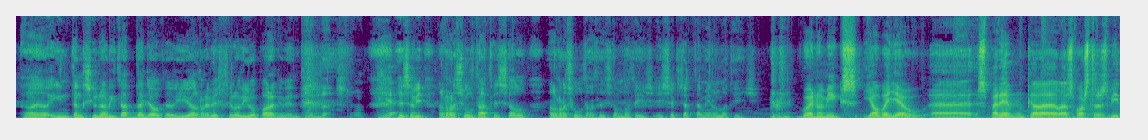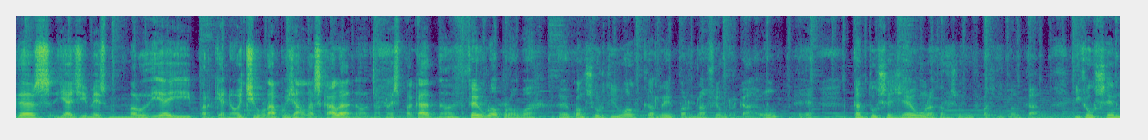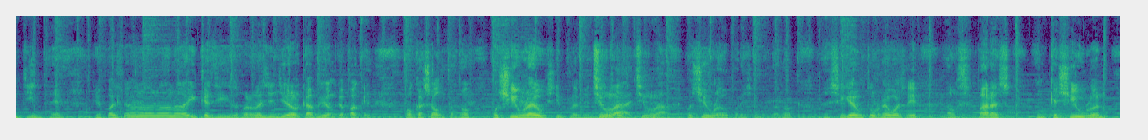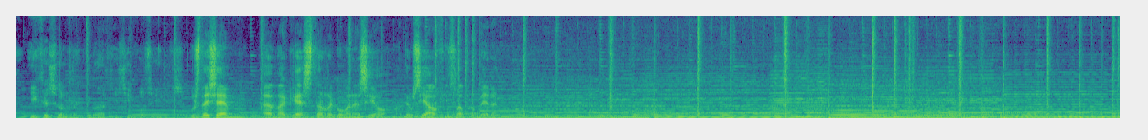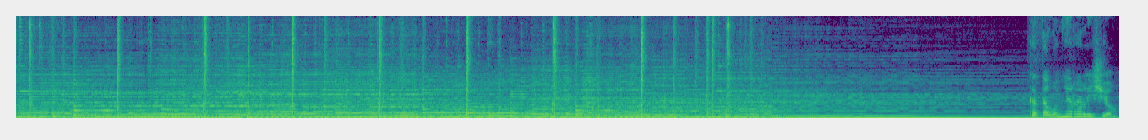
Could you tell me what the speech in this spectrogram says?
la intencionalitat d'allò que dir al revés te lo digo para que me entiendas. No? Yeah. És a dir, el resultat és el, el resultat és el mateix, és exactament el mateix. Bueno, amics, ja ho veieu. Eh, esperem que a les vostres vides hi hagi més melodia i, per què no, xiular pujant l'escala, no, no, no és pecat, no? Feu la prova. Eh, quan sortiu al carrer per anar a fer un recal, eh, cantussegeu una cançó que us passi pel cap i que ho sentin, eh? que faci no, no, no, no, i que la gent gira el cap i que fa aquest poca solta, no? O xiuleu, simplement. Xiular, no? xiular. O xiuleu, per exemple, no? Sigueu, torneu a ser els pares que xiulen i que són recordats així pels fills. Us deixem amb aquesta recomanació. Adéu-siau, fins la propera. Religió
